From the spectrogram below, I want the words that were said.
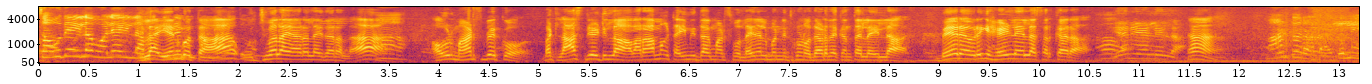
ಸೌದೆ ಇಲ್ಲ ಒಲೆ ಇಲ್ಲ. ಏನ್ ಗೊತ್ತಾ? ಉಜ್ವಲ ಯಾರೆಲ್ಲ ಇದಾರಲ್ಲ ಅವ್ರು ಮಾಡಿಸ್ಬೇಕು. ಬಟ್ ಲಾಸ್ಟ್ ಡೇಟ್ ಇಲ್ಲ ಅವ್ರು ಆರಾಮಾಗಿ ಟೈಮ್ ಇದ್ದಾಗ ಮಾಡಿಸ್ಬೋದು. ಲೈನಲ್ಲಿ ಬಂದು ನಿಂತ್ಕೊಂಡು ಓದಾಡ್ಬೇಕಂತೆಲ್ಲ ಇಲ್ಲ. ಬೇರೆಯವರಿಗೆ ಹೇಳಲೇ ಇಲ್ಲ ಸರ್ಕಾರ. ಏನು ಹೇಳಲಿಲ್ಲ? ಹಾ. ಮಾಡ್ತಾರಲ್ಲ ಅದನ್ನೇ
